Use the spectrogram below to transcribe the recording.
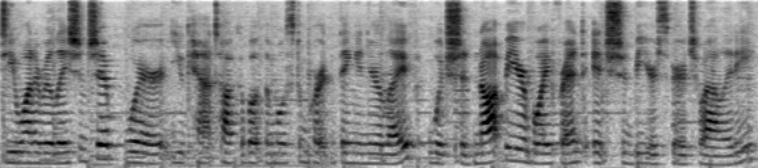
do you want a relationship where you can't talk about the most important thing in your life, which should not be your boyfriend, it should be your spirituality?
